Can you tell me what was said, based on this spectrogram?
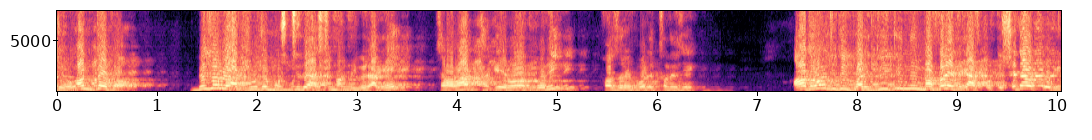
কেউ, অন্তত বেজর রাত ঘুরতে মসজিদে আসছে মাগরিবের আগে, সারা রাত থাকে রদ করি, ফজরের পরে চলে যাই। অথবা যদি পারি দুই, তিন দিন না পারি এতে কাজ করতে, সেটাও করি।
